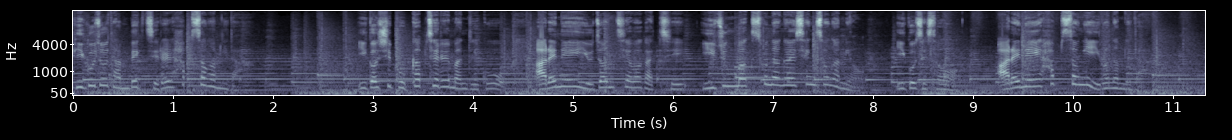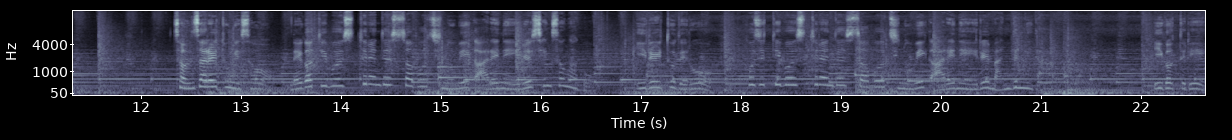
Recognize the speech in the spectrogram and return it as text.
비구조 단백질을 합성합니다. 이것이 복합체를 만들고 RNA 유전체와 같이 이중막 손항을 생성하며 이곳에서 RNA 합성이 일어납니다. 전사를 통해서 네거티브 스트랜드 서브 지노믹 RNA를 생성하고 이를 토대로 포지티브 스트랜드 서브 지노믹 RNA를 만듭니다. 이것들이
